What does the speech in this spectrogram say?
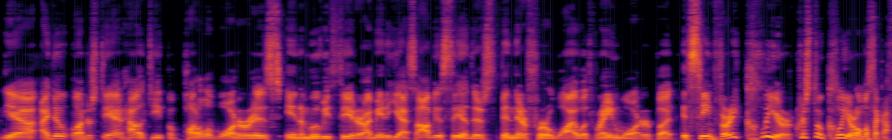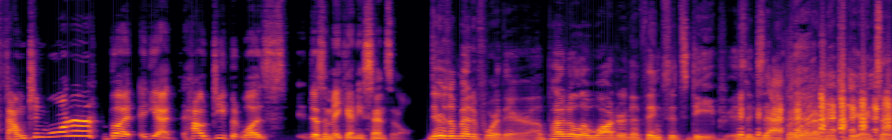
Yeah, I don't understand how deep a puddle of water is in a movie theater. I mean, yes, obviously there's been there for a while with rainwater, but it seemed very clear, crystal clear, almost like a fountain water. But yeah, how deep it was, it doesn't make any sense at all. There's a metaphor there. A puddle of water that thinks it's deep is exactly what I'm experiencing.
